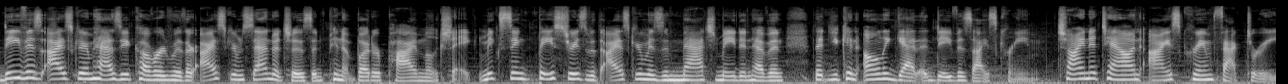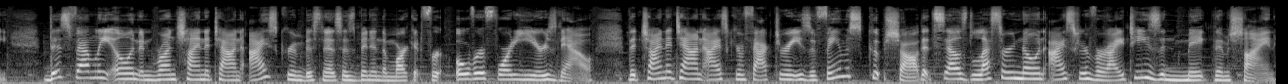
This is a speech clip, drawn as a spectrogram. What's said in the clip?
Davey's ice cream has you covered with their ice cream sandwiches and peanut butter pie milkshake. Mixing pastries with ice cream is a match made in heaven that you can only get at Davey's ice cream. Chinatown Ice Cream Factory. This family owned and run Chinatown ice cream business has been in the market for over 40 years now. The Chinatown Ice Cream Factory is a famous scoop shop that sells lesser known ice cream varieties and make them shine.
